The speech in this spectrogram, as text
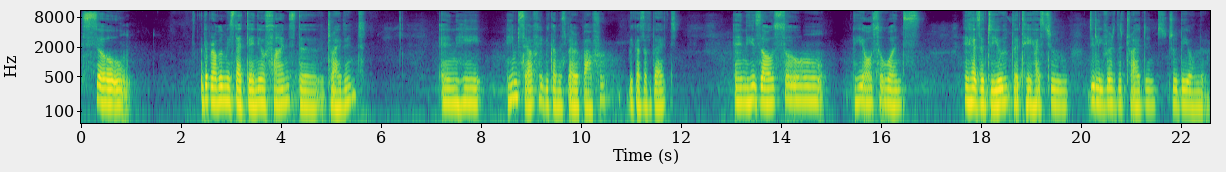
So the problem is that Daniel finds the trident and he himself he becomes very powerful because of that. And he's also he also wants he has a deal that he has to deliver the trident to the owner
